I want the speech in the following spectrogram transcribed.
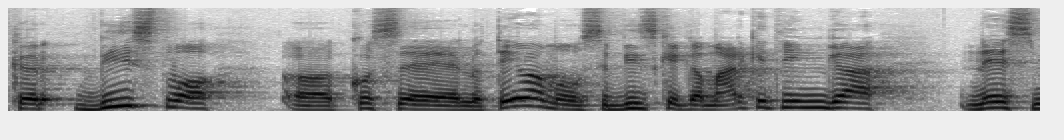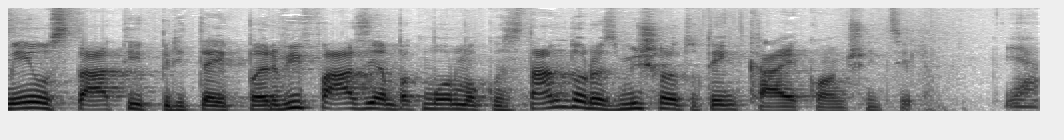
ker bistvo, uh, ko se lotevamo vsebinskega marketinga, ne sme ostati pri tej prvi fazi, ampak moramo konstantno razmišljati o tem, kaj je končni cilj. Ja,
